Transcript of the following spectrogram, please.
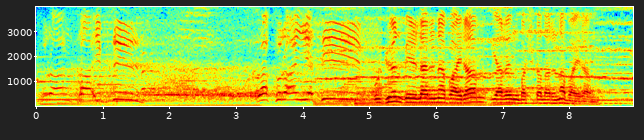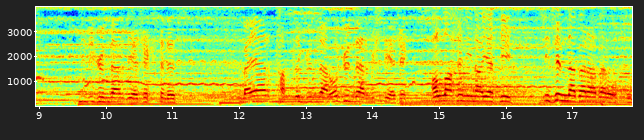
Kur'an sahipsiz ve Kur'an yetim. Bugün birilerine bayram, yarın başkalarına bayram. İyi günler diyeceksiniz. Meğer tatlı günler o günlermiş diyecek. Allah'ın inayeti sizinle beraber olsun.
